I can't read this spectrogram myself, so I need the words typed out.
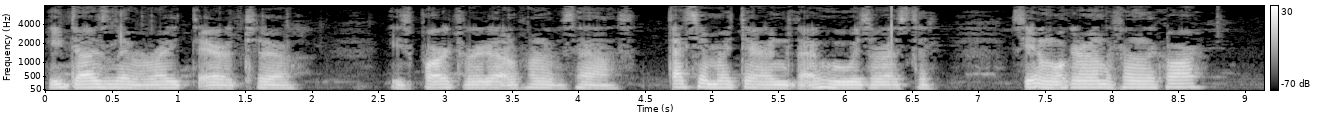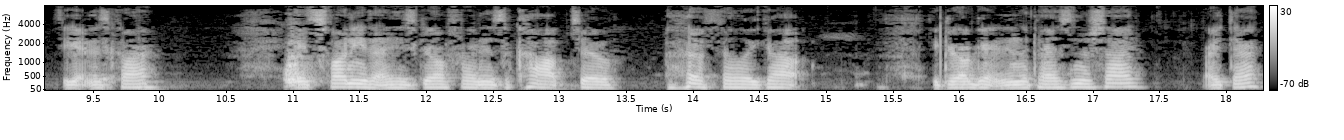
He does live right there too. He's parked right out in front of his house. That's him right there, and that who was arrested. See him walking around the front of the car? to get in his car? It's funny that his girlfriend is a cop too, a Philly cop. The girl getting in the passenger side, right there,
